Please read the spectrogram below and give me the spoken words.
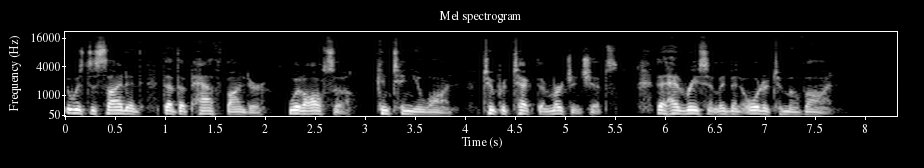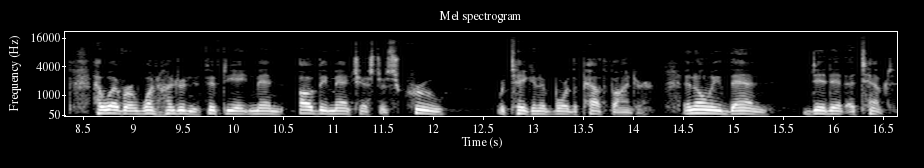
it was decided that the Pathfinder would also continue on to protect the merchant ships that had recently been ordered to move on. However, 158 men of the Manchester's crew were taken aboard the Pathfinder, and only then did it attempt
